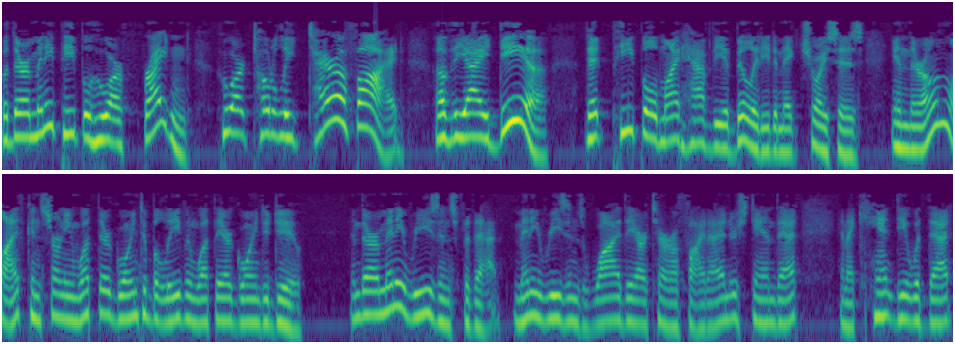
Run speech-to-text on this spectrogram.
But there are many people who are frightened, who are totally terrified of the idea that people might have the ability to make choices in their own life concerning what they're going to believe and what they are going to do. And there are many reasons for that, many reasons why they are terrified. I understand that, and I can't deal with that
